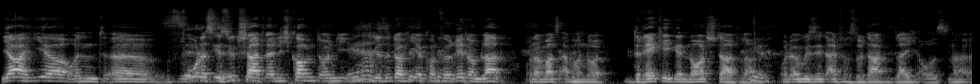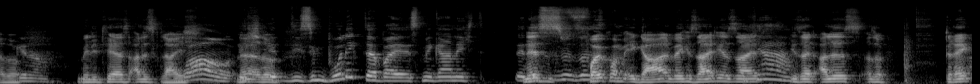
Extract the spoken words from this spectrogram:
ja, hier und äh, froh, dass ihr Südstaatler nicht kommt und Ja. wir sind doch hier konferiert und bla. Und dann waren es einfach nur dreckige Nordstaatler. Ja. Und irgendwie sehen einfach Soldaten gleich aus. Ne? Also Genau. Militär ist alles gleich. Wow, Ne? ich, Also, die Symbolik dabei ist mir gar nicht. Ne, das es ist so- so- vollkommen egal, welche Seite ihr seid. Ja. Ihr seid alles, also Dreck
